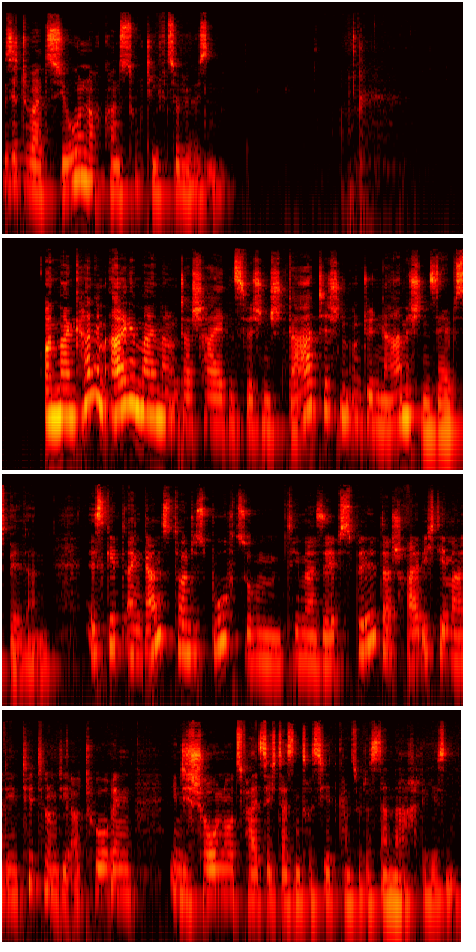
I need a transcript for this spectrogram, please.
Situation noch konstruktiv zu lösen. Und man kann im Allgemeinen mal unterscheiden zwischen statischen und dynamischen Selbstbildern. Es gibt ein ganz tolles Buch zum Thema Selbstbild. Da schreibe ich dir mal den Titel und die Autorin in die Show Notes. Falls dich das interessiert, kannst du das dann nachlesen.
